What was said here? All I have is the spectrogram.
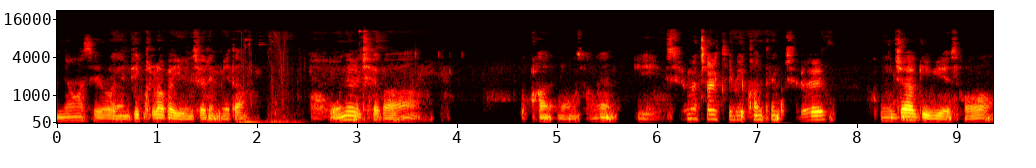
안녕하세요. MP클럽의 윤설입니다. 어, 오늘 제가 녹화하는 영상은 이 슬문철 TV 컨텐츠를 공지하기 위해서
